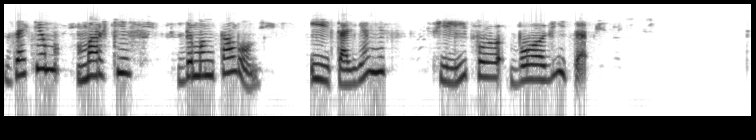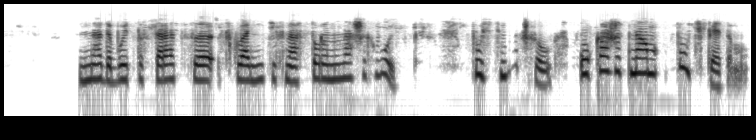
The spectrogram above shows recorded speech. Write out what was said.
Затем маркиз де Монталон и итальянец Филиппо Боавита. Надо будет постараться склонить их на сторону наших войск. Пусть маршал укажет нам путь к этому.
